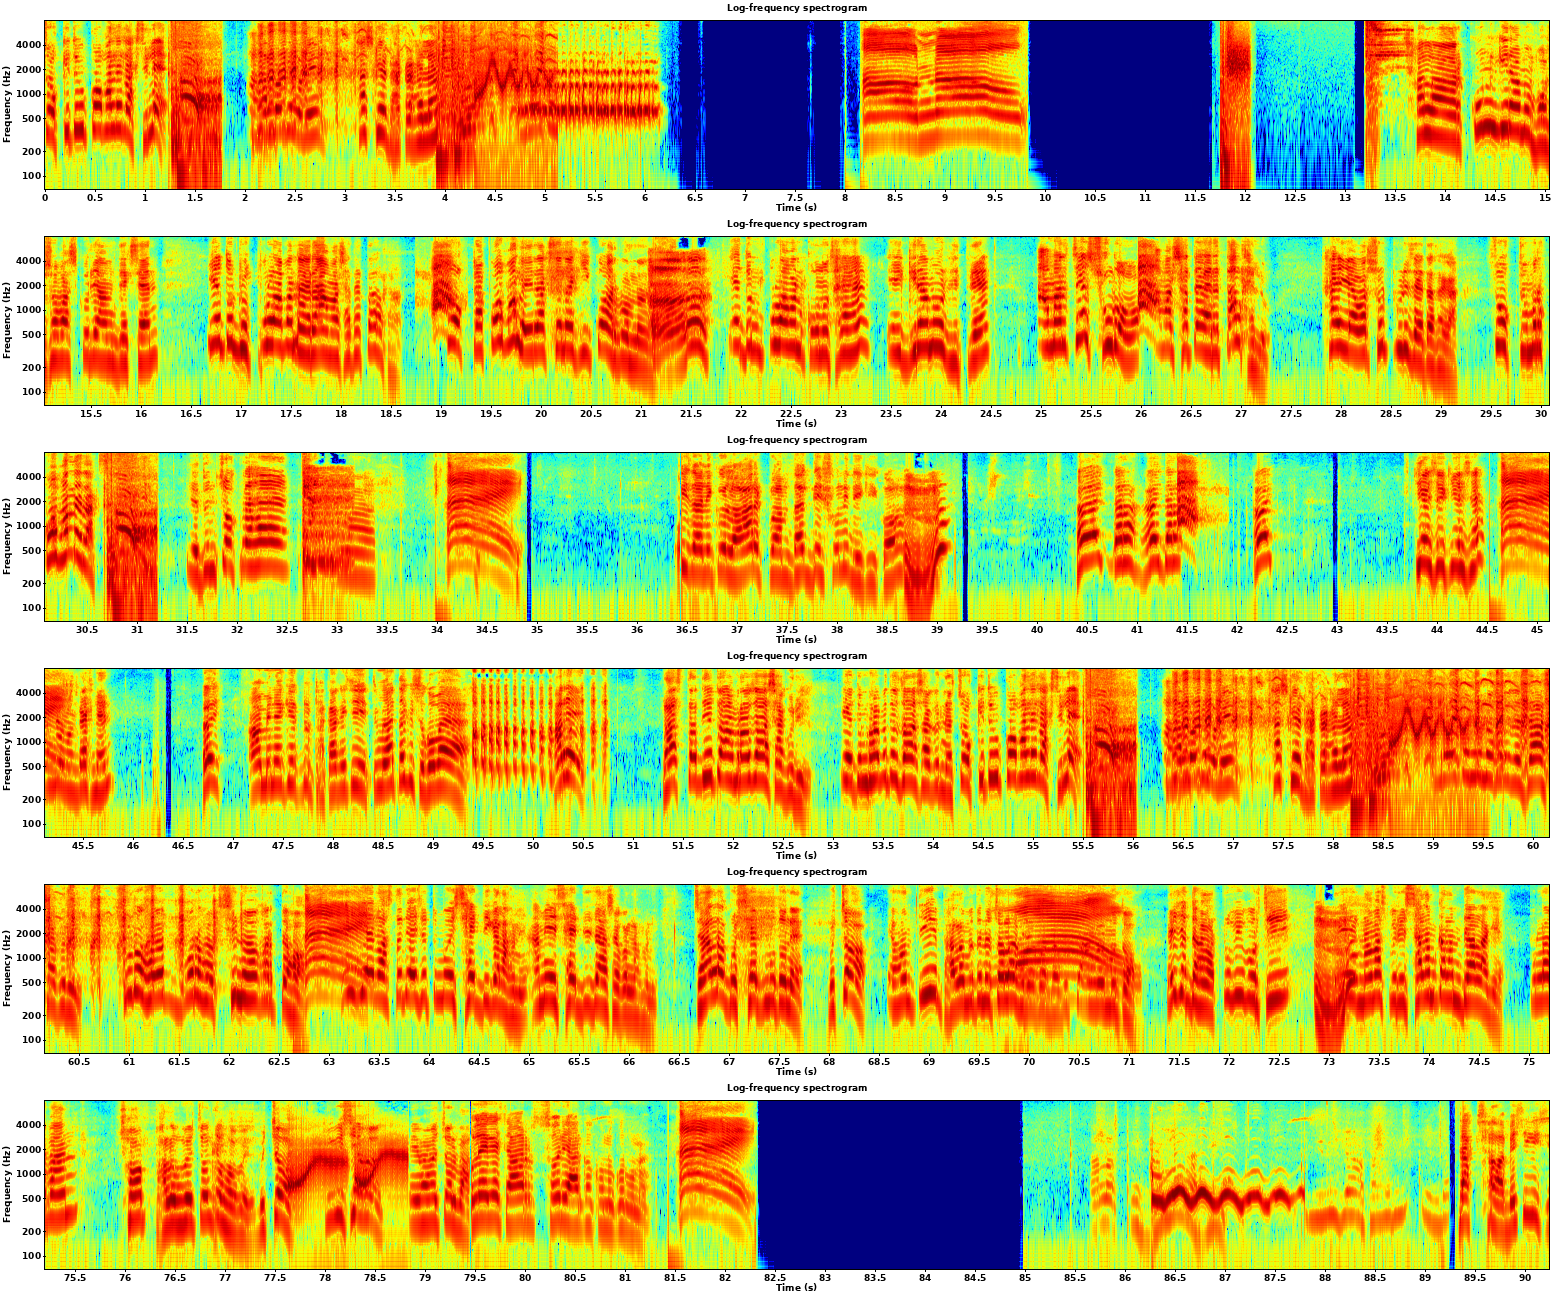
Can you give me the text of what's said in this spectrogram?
চোখ কি তুমি কপালে রাখছিলে? আর লগে লগে ঠাস করে ঢাকা খেলে শালার কোন গ্রামে বসবাস করি আমি দেখছেন? এতটুক পোলা বানায় আমার সাথে তাল খা চোখটা কপালে রাখছে নাকি করব না। এদুন পোলাবান কোন থাকে এই গ্রামের ভিতরে আমার চেয়ে ছুড়ো আমার সাথে আরে তাল খেলো। খাই আবার সুট পুড়ে যাইতা থাকা। চোখ তোমার কপালে রাখছে। এদুন চোখ রাহে কি জানি কইলো আর একটু আমি দাগ দিয়ে শুনি দেখি ক এই দাঁড়া এই দাঁড়া। এই কি আছে কি আছে আমাকে এই আমি নাকি একটু ঢাকা গেছি তুমি এত কিছু কবে? আরে রাস্তা দিয়ে তো আমরাও যা আশা করি। এদুন ভাবে তো যা আশা করি না চোখ কি তুমি কপালে রাখছিলে? আর লগে লগে করে ঢাকা খেলে মনে করে যা আশা করি। ছোট হোক বড় হোক সিংহ করতে হোক। এই যে রাস্তা দিয়ে আইছো তুমি ওই সাইড দিয়ে গেলা হনি আমি এই সাইড দিয়ে যা আশা করলাম হনি যা লাগবো সেফ মতনে বুঝছ? এখন তুই ভালো মতনে চলাফেরা করবা বুঝছ? আঙ্গুর মতো। এই যে দেখো টুপি পরছি নামাজ পড়ি সালাম কালাম দেওয়া লাগে। পোলাপান সব ভালোভাবে চলতে হবে বুঝছ? তুমি সে হন এইভাবে চলবা। ভুলে গেছে আর সরি আর কখনো করব না। দেখ শালা বেশি গেছি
